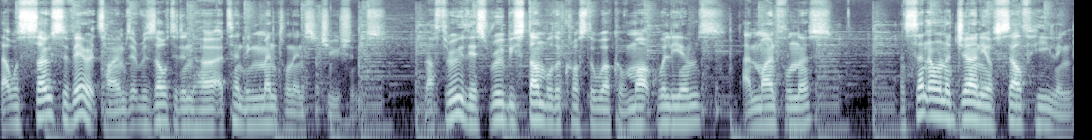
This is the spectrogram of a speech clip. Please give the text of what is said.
that was so severe at times it resulted in her attending mental institutions. Now, through this, Ruby stumbled across the work of Mark Williams and mindfulness and sent her on a journey of self healing.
